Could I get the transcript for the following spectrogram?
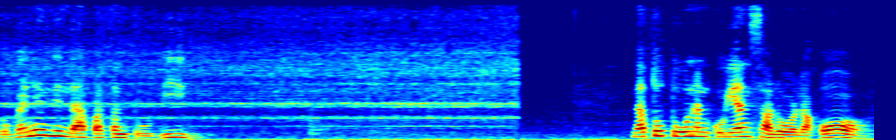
So, ganyan din dapat ang tubig. Natutunan ko yan sa lola ko.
